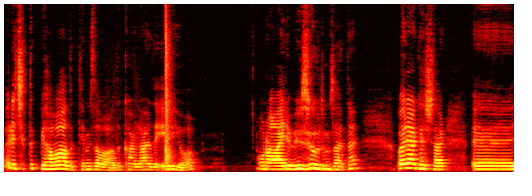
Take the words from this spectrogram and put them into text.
Öyle çıktık bir hava aldık. Temiz hava aldık. Karlar da eriyor. Ona ayrı bir üzüldüm zaten. Öyle arkadaşlar. Ee,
